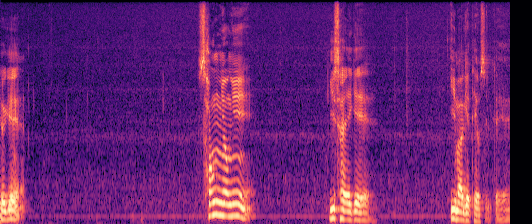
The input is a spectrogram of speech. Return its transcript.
여기에 성령이 이사에게 임하게 되었을 때에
